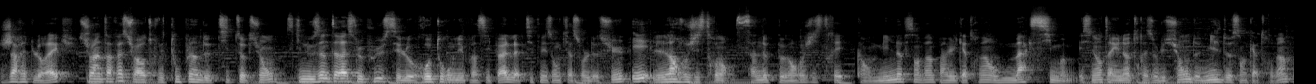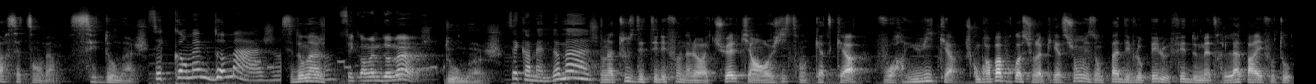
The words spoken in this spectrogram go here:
J'arrête le rec. Sur l'interface, tu vas retrouver tout plein de petites options. Ce qui nous intéresse le plus, c'est le retour au menu principal, la petite maison qu'il y a sur le dessus, et l'enregistrement. Ça ne peut enregistrer qu'en 1920 par 1080 au maximum. Et sinon, tu as une autre résolution de 1280 par 720. C'est dommage. C'est quand même dommage. C'est dommage. C'est quand même dommage. Dommage. C'est quand même dommage. On a tous des téléphones à l'heure qui enregistrent en 4K, voire 8K. Je comprends pas pourquoi sur l'application, ils n'ont pas développé le fait de mettre l'appareil photo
